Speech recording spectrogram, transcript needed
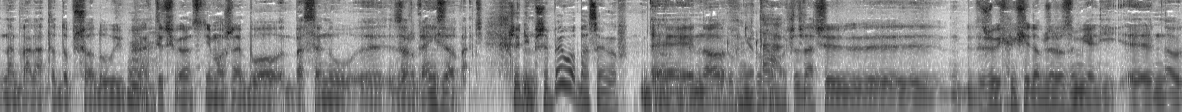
na dwa lata do przodu i hmm. praktycznie mówiąc nie można było basenu y, zorganizować. Czyli przybyło basenów do, e, no, Tak, to znaczy, y, żebyśmy się dobrze rozumieli, y, no,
